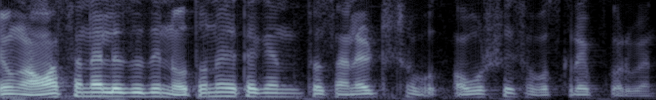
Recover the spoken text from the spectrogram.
এবং আমার চ্যানেলে যদি নতুন হয়ে থাকেন, তো চ্যানেলটি অবশ্যই সাবস্ক্রাইব করবেন।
